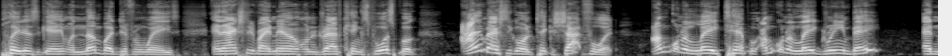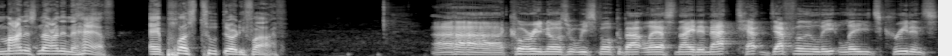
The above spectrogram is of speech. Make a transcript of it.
play this game a number of different ways. And actually, right now on the DraftKings Sportsbook, I'm actually going to take a shot for it. I'm going to lay Tampa. I'm going to lay Green Bay at minus nine and a half at plus 235. Ah, Corey knows what we spoke about last night, and that te- definitely leads credence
